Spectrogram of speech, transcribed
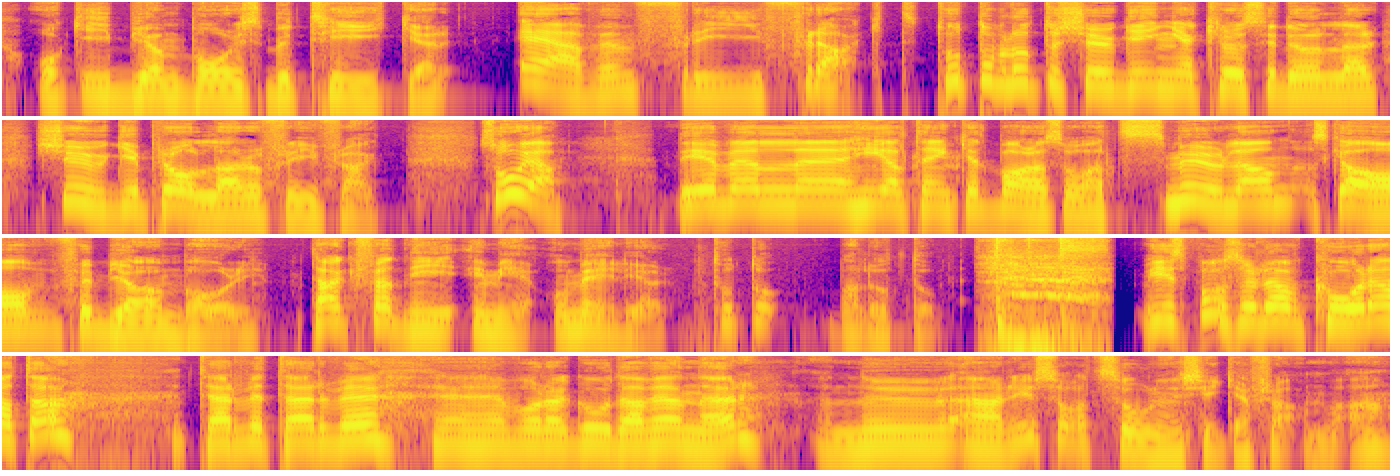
och i Björn Borgs butiker även fri frakt. Toto Balotto 20, inga krusiduller, 20 prollar och fri frakt. Så ja, det är väl eh, helt enkelt bara så att smulan ska av för Björn Borg. Tack för att ni är med och möjliggör Toto Balotto. Vi är sponsrade av Korata. Terve Terve, eh, våra goda vänner. Nu är det ju så att solen kikar fram. Va?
